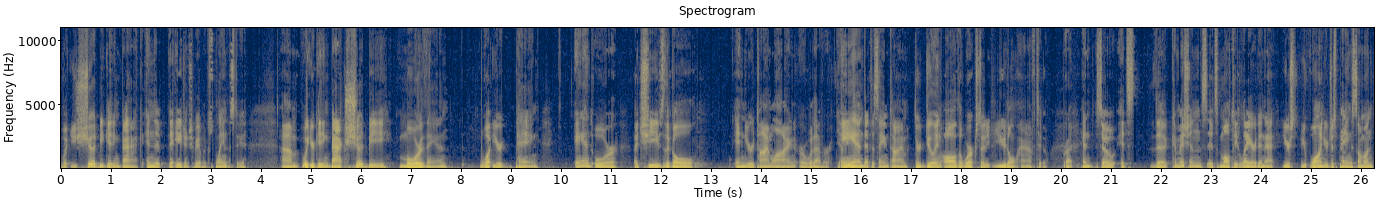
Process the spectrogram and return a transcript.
what you should be getting back, and the, the agent should be able to explain this to you. Um, what you're getting back should be more than what you're paying, and or achieves the goal in your timeline or whatever. And at the same time, they're doing all the work so that you don't have to. Right. And so it's the commissions. It's multi-layered in that you're, you one, you're just paying someone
